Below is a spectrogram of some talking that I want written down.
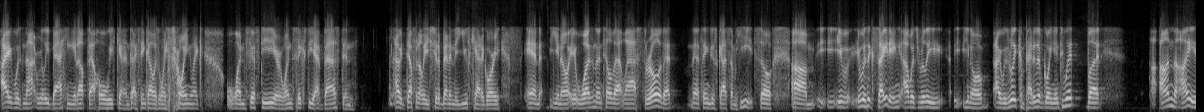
I was not really backing it up that whole weekend I think I was only throwing like 150 or 160 at best and I definitely should have been in the youth category. And you know, it wasn't until that last throw that that thing just got some heat. So um, it, it was exciting. I was really, you know, I was really competitive going into it, but on the ice,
